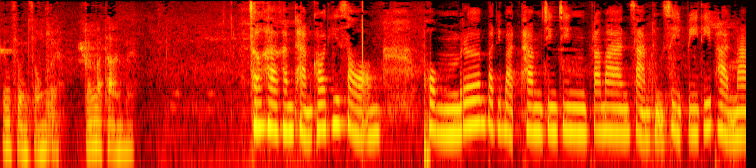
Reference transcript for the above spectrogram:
เป็นส่วนสงไปสังฆทานไปเจ้าค่ะคำถามข้อที่สองผมเริ่มปฏิบัติธรรมจริง ๆ ประมาณสามถึงสี่ปีที่ผ่านมา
